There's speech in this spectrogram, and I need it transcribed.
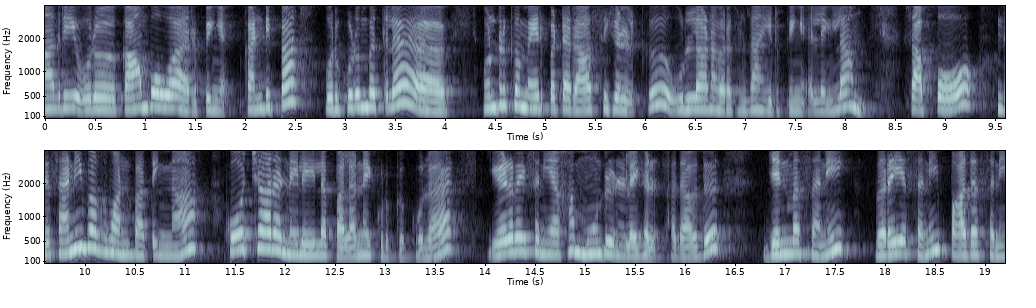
மாதிரி ஒரு காம்போவாக இருப்பீங்க. கண்டிப்பாக ஒரு குடும்பத்தில் ஒன்றுக்கும் மேற்பட்ட ராசிகளுக்கு உள்ளானவர்கள் தான் இருப்பீங்க. இல்லைங்களா? ஸோ அப்போது இந்த சனி பகவான் பார்த்திங்கன்னா கோச்சார நிலையில் பலனை கொடுக்கக்குள்ள ஏழரை சனியாக மூன்று நிலைகள் அதாவது ஜென்ம சனி விரய சனி பாத சனி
